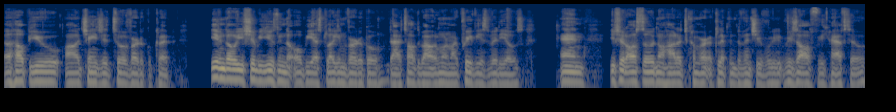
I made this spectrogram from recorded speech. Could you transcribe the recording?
it'll help you uh, change it to a vertical clip. Even though you should be using the OBS plugin vertical that I talked about in one of my previous videos, and you should also know how to convert a clip in DaVinci Re Resolve if you have to.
